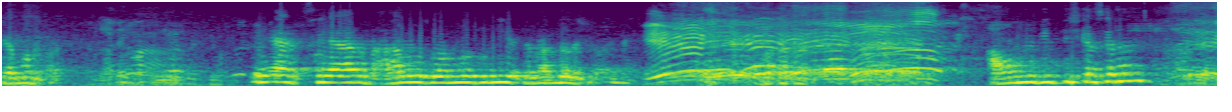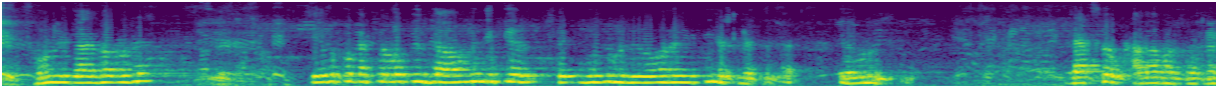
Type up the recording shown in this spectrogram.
কেমন হয়? সে আর ভালো না। আওয়ামী লীগ না? এরকম একটা লোক আওয়ামী লীগের শেখ ইতিহাস চায় খারাপ আর।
